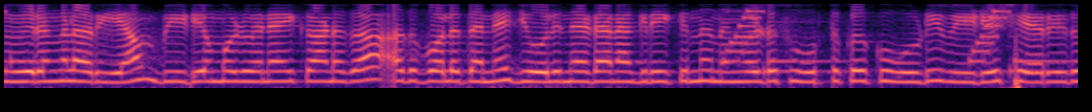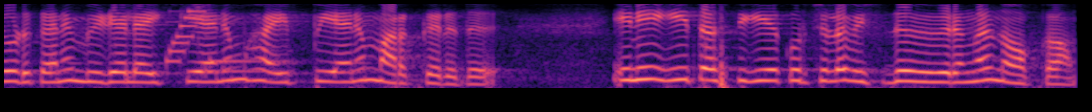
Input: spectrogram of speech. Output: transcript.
വിവരങ്ങൾ അറിയാം. വീഡിയോ മുഴുവനായി കാണുക. അതുപോലെ തന്നെ ജോലി നേടാൻ ആഗ്രഹിക്കുന്ന നിങ്ങളുടെ സുഹൃത്തുക്കൾക്ക് കൂടി വീഡിയോ ഷെയർ ചെയ്ത് കൊടുക്കാനും വീഡിയോ ലൈക്ക് ചെയ്യാനും ഹൈപ്പ് ചെയ്യാനും മറക്കരുത്. ഇനി ഈ തസ്തികയെക്കുറിച്ചുള്ള വിശദ വിവരങ്ങൾ നോക്കാം.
